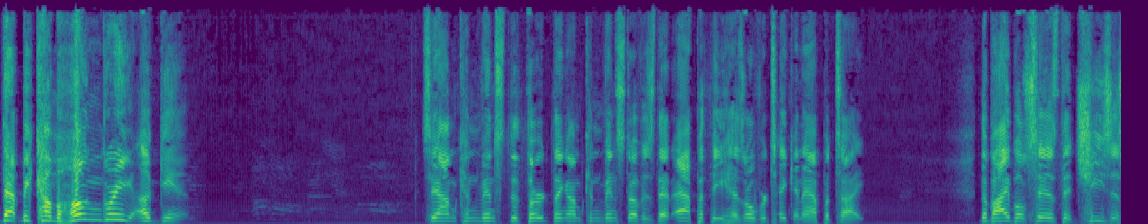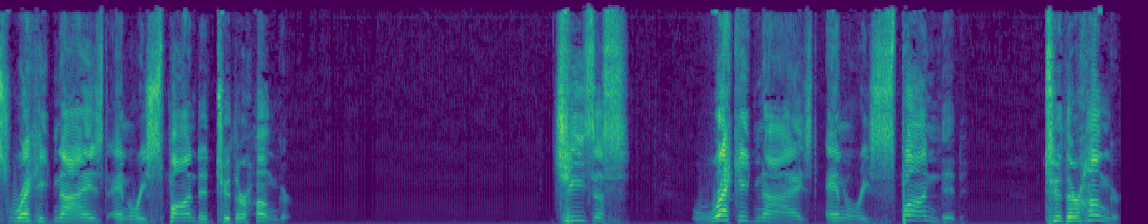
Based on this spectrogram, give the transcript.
that become hungry again. See, I'm convinced the third thing I'm convinced of is that apathy has overtaken appetite. The Bible says that Jesus recognized and responded to their hunger. Jesus recognized and responded to their hunger.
